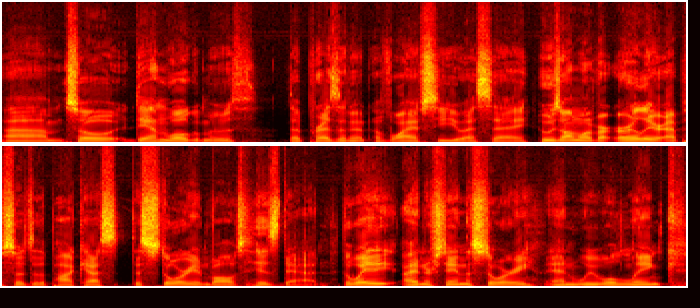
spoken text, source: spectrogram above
Um, so Dan Wolgemuth, the president of YFC USA, who was on one of our earlier episodes of the podcast, the story involves his dad. The way I understand the story, and we will link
